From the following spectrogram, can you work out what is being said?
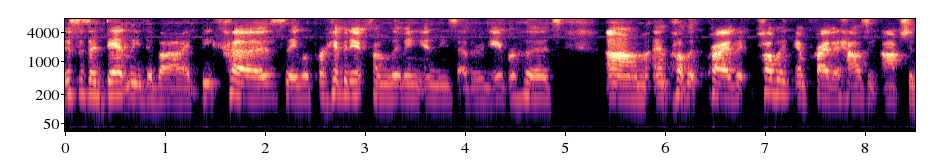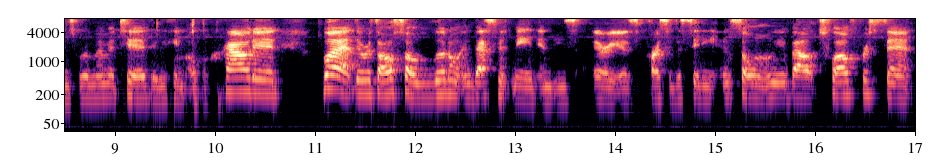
this is a deadly divide because they were prohibited from living in these other neighborhoods. Um, and public private public and private housing options were limited they became overcrowded but there was also little investment made in these areas parts of the city and so only about 12%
